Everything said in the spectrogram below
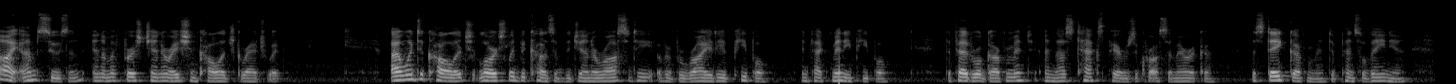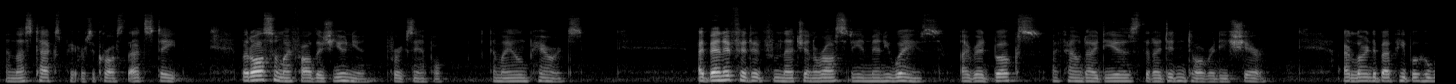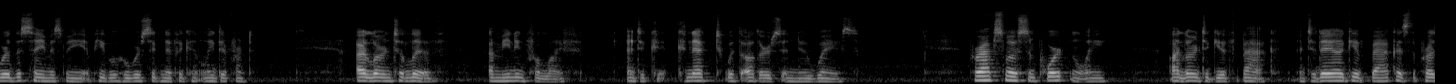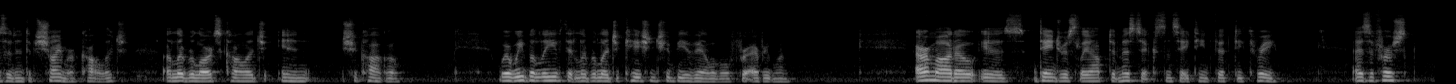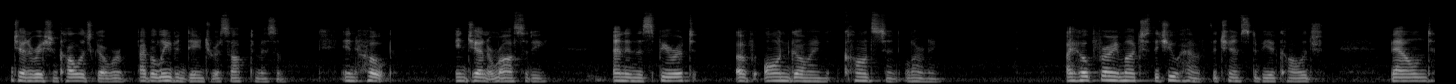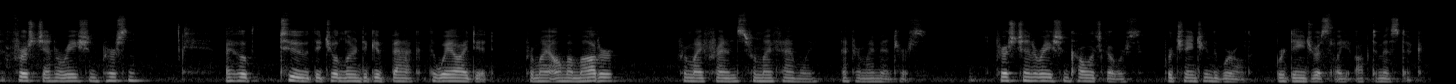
Hi, I'm Susan, and I'm a first generation college graduate. I went to college largely because of the generosity of a variety of people, in fact, many people the federal government, and thus taxpayers across America, the state government of Pennsylvania, and thus taxpayers across that state, but also my father's union, for example, and my own parents. I benefited from that generosity in many ways. I read books, I found ideas that I didn't already share. I learned about people who were the same as me and people who were significantly different. I learned to live a meaningful life and to connect with others in new ways. Perhaps most importantly, I learned to give back, and today I give back as the president of Shimer College, a liberal arts college in Chicago, where we believe that liberal education should be available for everyone. Our motto is dangerously optimistic since 1853. As a first generation college goer, I believe in dangerous optimism, in hope, in generosity, and in the spirit of ongoing, constant learning. I hope very much that you have the chance to be a college bound first generation person. I hope too that you'll learn to give back the way I did for my alma mater, for my friends, for my family, and for my mentors. First generation college goers, we're changing the world. We're dangerously optimistic.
